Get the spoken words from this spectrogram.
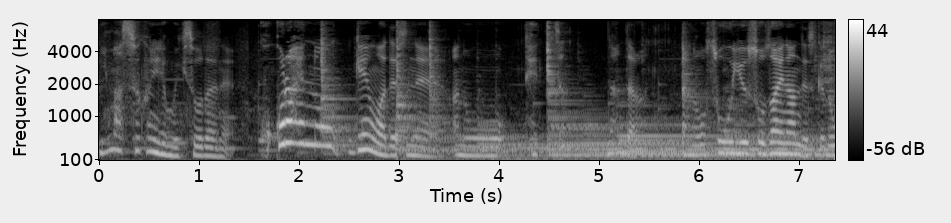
今すぐにでも行きそうだよね。ここら辺の弦はですね、あの、鉄なんだろうあの、そういう素材なんですけど、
